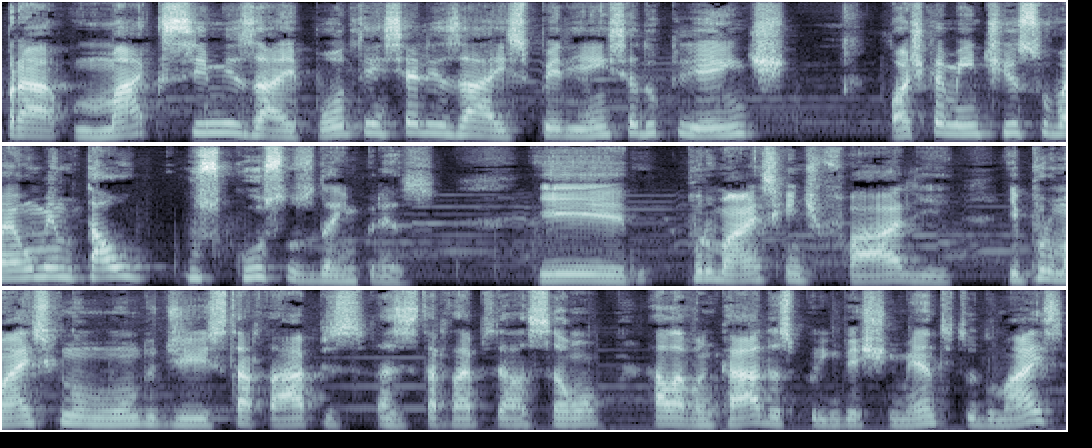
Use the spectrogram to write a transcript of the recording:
para maximizar e potencializar a experiência do cliente, logicamente isso vai aumentar o, os custos da empresa. E por mais que a gente fale, e por mais que no mundo de startups, as startups elas são alavancadas por investimento e tudo mais,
